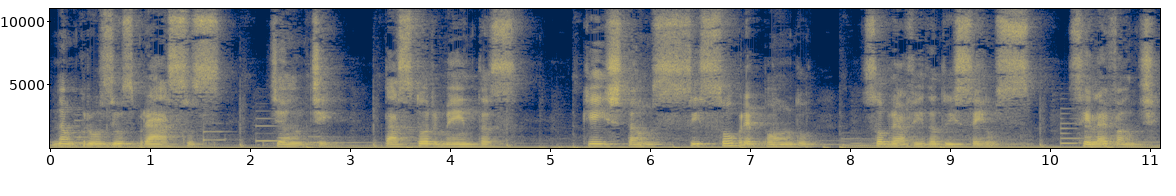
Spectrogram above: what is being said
Não cruze os braços diante das tormentas que estão se sobrepondo sobre a vida dos seus. Se levante.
